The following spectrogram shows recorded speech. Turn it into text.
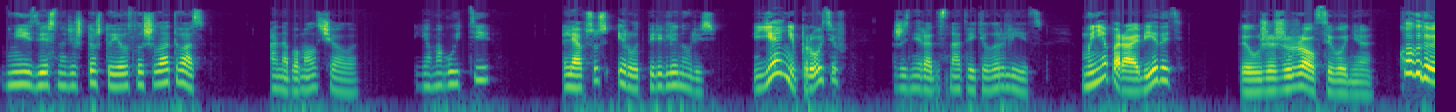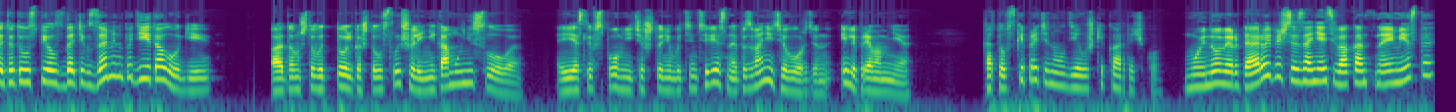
«Мне известно лишь то, что я услышала от вас». Она помолчала. «Я могу идти?» Ляпсус и Рот переглянулись. «Я не против», — жизнерадостно ответил Ирлиец. «Мне пора обедать». «Ты уже жрал сегодня». «Когда это ты успел сдать экзамен по диетологии?» «О том, что вы только что услышали, никому ни слова. Если вспомните что-нибудь интересное, позвоните в Орден или прямо мне». Котовский протянул девушке карточку. «Мой номер...» «Торопишься занять вакантное место?»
